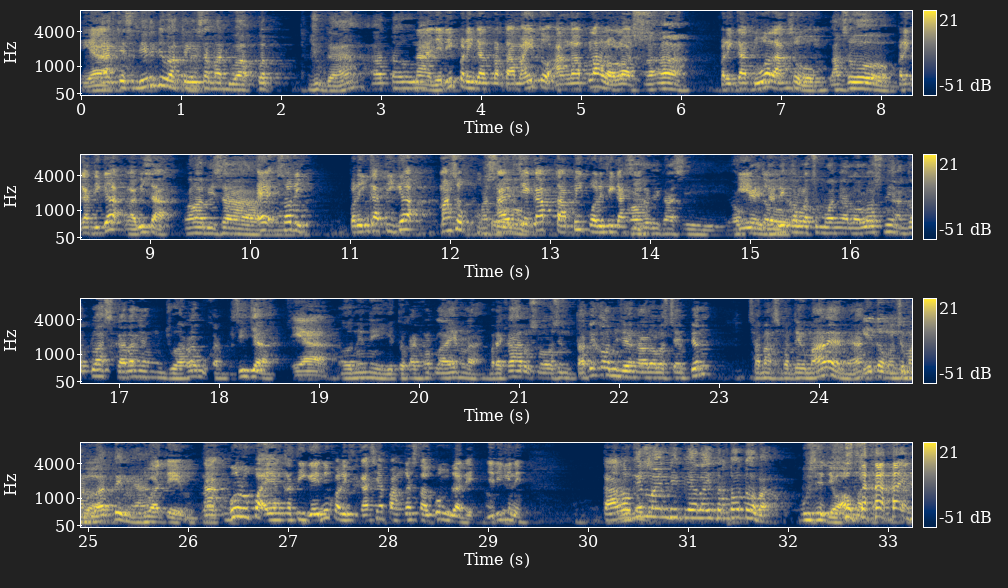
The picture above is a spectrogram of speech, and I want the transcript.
Ya. AFC sendiri diwakili sama dua klub juga atau Nah, jadi peringkat pertama itu anggaplah lolos. Ah, ah. Peringkat 2 langsung. langsung Peringkat 3 nggak bisa. oh nggak bisa Eh, sorry. Peringkat 3 masuk. Masuk. AFC Cup tapi kualifikasi. kualifikasi. Oke, Gitu. jadi kalau semuanya lolos nih anggaplah sekarang yang juara bukan Persija. Ya. Oh ini nih gitu kan klub lain lah. Mereka harus lolosin. Tapi kalau misalnya nggak lolos champion sama seperti kemarin ya. Gitu maksud Cuma gua. dua tim ya. Dua tim. Nah, gue lupa yang ketiga ini kualifikasi apa enggak setahu gue enggak deh. Jadi gini. Kalau Mungkin mis- main di Piala Intertoto, Pak. Buset jawab.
